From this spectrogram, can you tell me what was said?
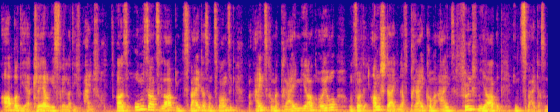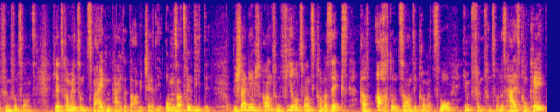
aber die Erklärung ist relativ einfach. Also Umsatz lag im 2020 bei 1,3 Milliarden Euro und sollte ansteigen auf 3,15 Milliarden in 2025. Jetzt kommen wir zum zweiten Teil der David Share, die Umsatzrendite. Die steigt nämlich an von 24,6 auf 28,2 im 25. Das heißt konkret,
